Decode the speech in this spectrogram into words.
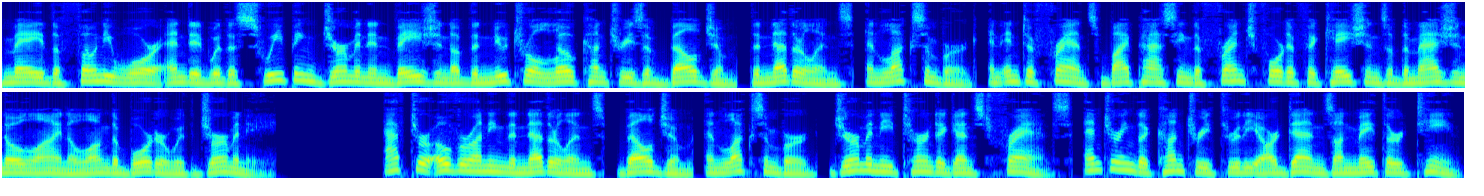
May the Phoney War ended with a sweeping German invasion of the neutral Low Countries of Belgium, the Netherlands, and Luxembourg, and into France bypassing the French fortifications of the Maginot Line along the border with Germany. After overrunning the Netherlands, Belgium, and Luxembourg, Germany turned against France, entering the country through the Ardennes on May 13.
